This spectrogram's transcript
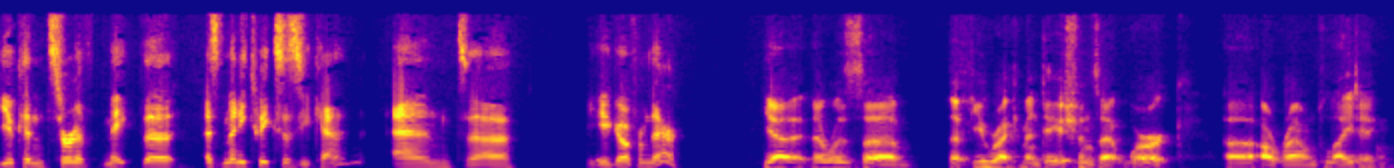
you can sort of make the as many tweaks as you can, and uh, you go from there. Yeah, there was um, a few recommendations at work uh, around lighting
